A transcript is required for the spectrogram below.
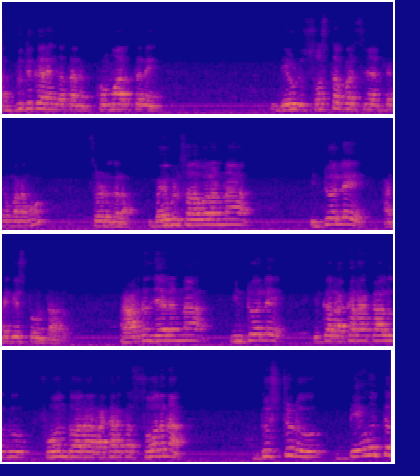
అద్భుతకరంగా తన కుమార్తెని దేవుడు స్వస్థపరిచినట్లుగా మనము చూడగలం. బైబిల్ చదవాలన్నా ఇంటోలే అటగిస్తూ ఉంటారు. ప్రార్థన చేయాలన్నా ఇంటోలే ఇంకా రకరకాలకు ఫోన్ ద్వారా రకరకాల శోధన దుష్టుడు దేవునితో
